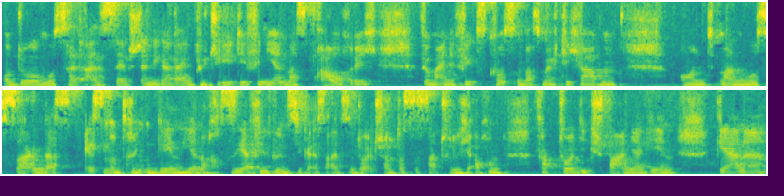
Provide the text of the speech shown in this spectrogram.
Und du musst halt als Selbstständiger dein Budget definieren. Was brauche ich für meine Fixkosten? Was möchte ich haben? Und man muss sagen, dass Essen und Trinken gehen hier noch sehr viel günstiger ist als in Deutschland. Das ist natürlich auch ein Faktor. Die Spanier gehen gerne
